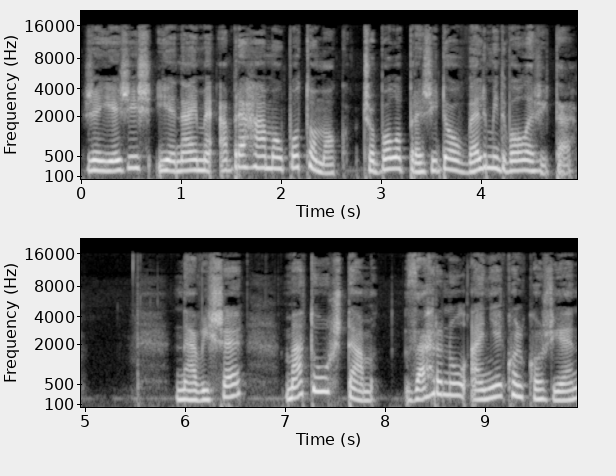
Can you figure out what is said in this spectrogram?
že Ježiš je najmä Abrahámov potomok, čo bolo pre Židov veľmi dôležité. Navyše, Matúš tam zahrnul aj niekoľko žien,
